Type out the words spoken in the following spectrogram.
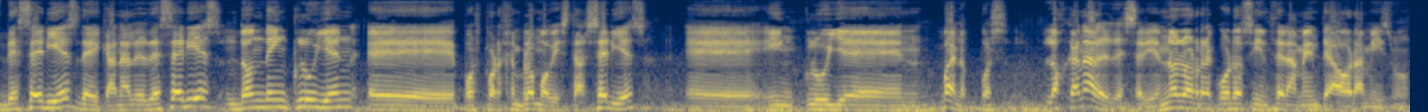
de series, de canales de series, donde incluyen, eh, pues por ejemplo, Movistar Series, eh, incluyen, bueno, pues los canales de series, no los recuerdo sinceramente ahora mismo.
